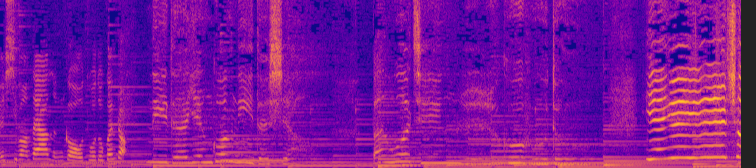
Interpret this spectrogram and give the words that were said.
也希望大家能够多多关照。你的眼光，你的笑，伴我今日孤独，烟雨一重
